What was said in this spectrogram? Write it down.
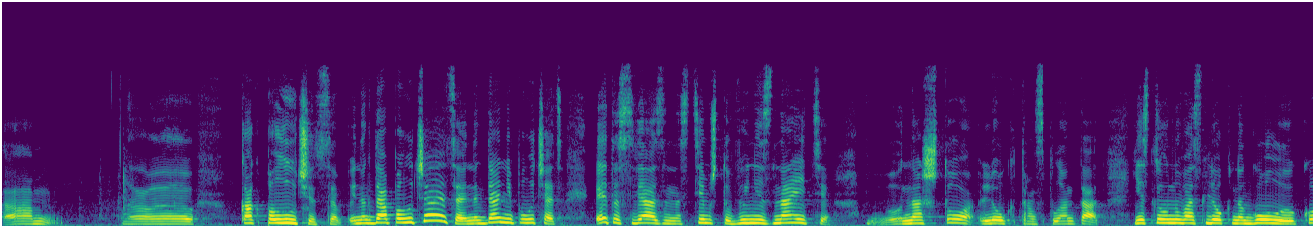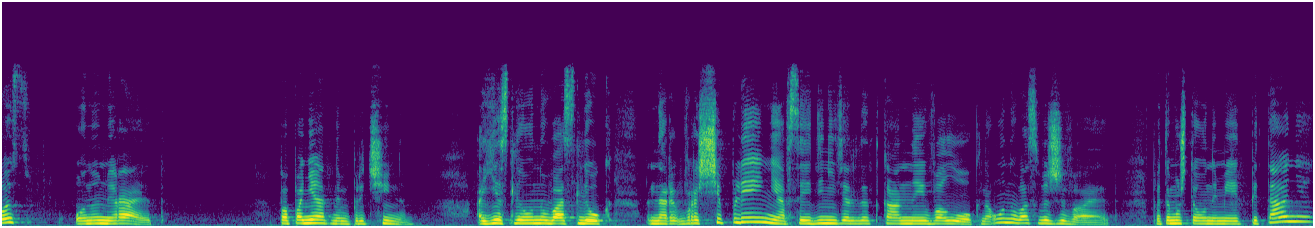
э, э, как получится. Иногда получается, а иногда не получается. Это связано с тем, что вы не знаете, на что лег трансплантат. Если он у вас лег на голую кость, он умирает по понятным причинам. А если он у вас лег на, в расщепление, в соединительно-тканные волокна, он у вас выживает потому что он имеет питание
